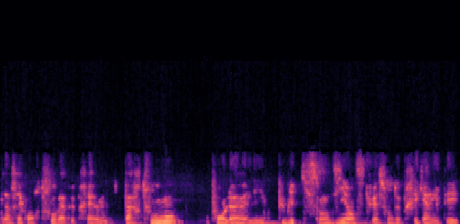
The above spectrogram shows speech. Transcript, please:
bienfaits qu'on retrouve à peu près euh, partout, pour le, les publics qui sont dits en situation de précarité,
